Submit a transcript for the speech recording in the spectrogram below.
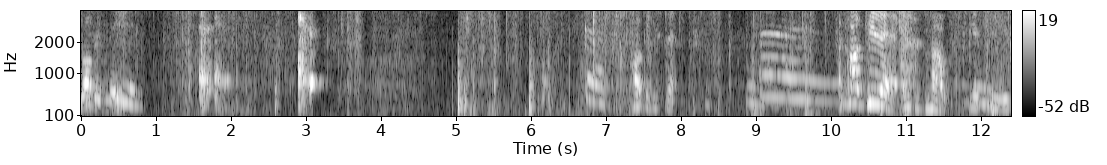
rubbing me. Can't get this bit. I can't get it. Need some help. Yes, please.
